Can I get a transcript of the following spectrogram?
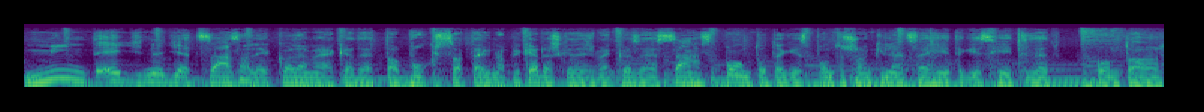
Mint egy negyed százalékkal emelkedett a BUX a tegnapi kereskedésben közel 100 pontot, egész pontosan 97,7 ponttal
